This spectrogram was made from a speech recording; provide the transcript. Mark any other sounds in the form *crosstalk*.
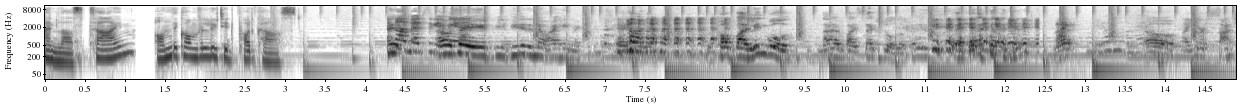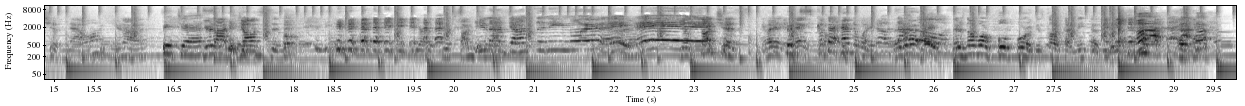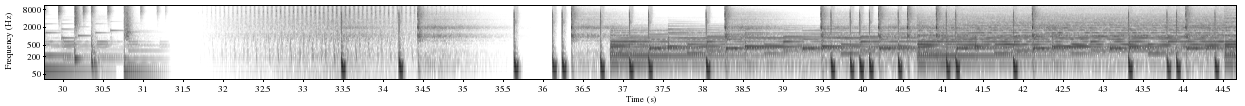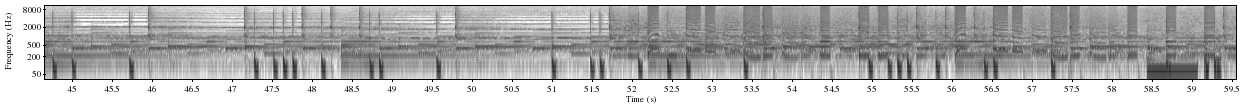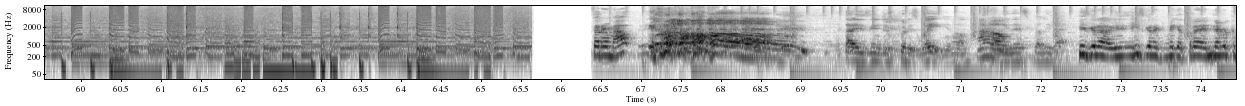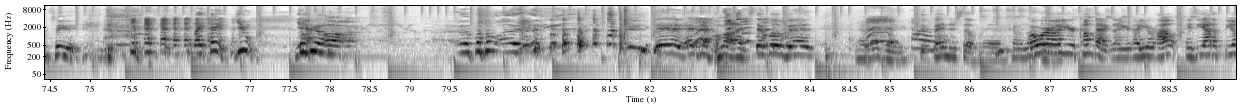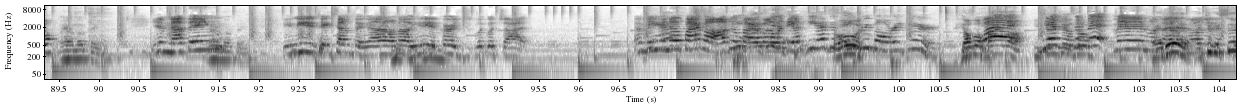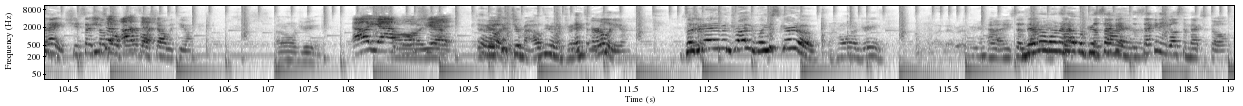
And last time on the Convoluted Podcast. I'm not Mexican, I would man. say if, if you didn't know, I hate Mexicans. *laughs* We're called bilingual, not bisexual, okay? *laughs* Like, oh. Like you're Sanchez now. huh? You're not. Bitch ass. You're not Johnson. you're, you're Sanchez. not Johnson anymore. Hey, You're hey. Sanchez. Hey, hey, put that hand away. No, There- hey, there's no more pulled pork. It's called carnitas. *laughs* bitch. Him out. *laughs* I thought he was gonna just put his weight, you know. I know. Belly this, belly that. He's gonna he's gonna make a threat and never complete it. *laughs* Like, hey, you. Don't be, Yeah. uh, uh, put some, uh, *laughs* Yeah, Edgar, come on, step up, man. I have nothing. Defend yourself, man. I have nothing. Where were all your comebacks? Are you, are you out? Is he out of field? I have nothing. You have nothing? I have nothing? nothing. You need to take something. I don't know. You need a courage liquid shot. And maybe no fireball. I'll do a fireball with you. he has his Oh. angry ball right there. Double What? fireball. You said had she'll to do- submit, man. I did. the- I took a sip. Hey, she said You she'll took do a fireball shot with you. I don't drink. Oh yeah, Oh, bullshit. yeah. Yeah, Just shut your mouth. You don't drink. It's early. So you're not even driving. What are you scared of? I don't want to drink. Uh, he says Never wanna have a good the second, time. The second he goes to Mexico,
